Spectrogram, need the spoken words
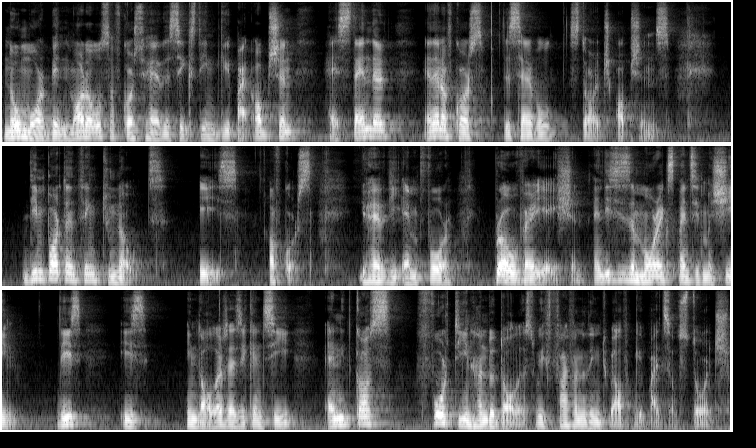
No more bin models. Of course you have the 16 GB option as standard and then of course the several storage options. The important thing to note is of course, you have the M4 Pro variation, and this is a more expensive machine. This is in dollars, as you can see, and it costs $1,400 with 512 gigabytes of storage.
